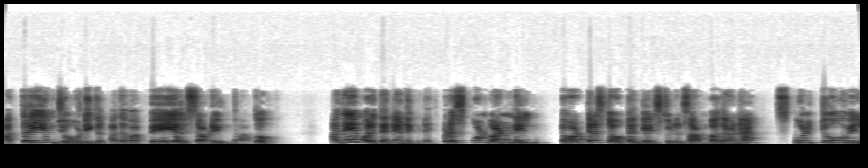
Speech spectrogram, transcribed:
അത്രയും ജോഡികൾ അഥവാ പേയേഴ്സ് അവിടെ ഉണ്ടാകും. അതേപോലെ തന്നെയാണ് ഇവിടെ. ഇവിടെ സ്കൂൾ വണ്ണിൽ total scout and guide students അമ്പതാണ് സ്കൂൾ ടൂവിൽ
